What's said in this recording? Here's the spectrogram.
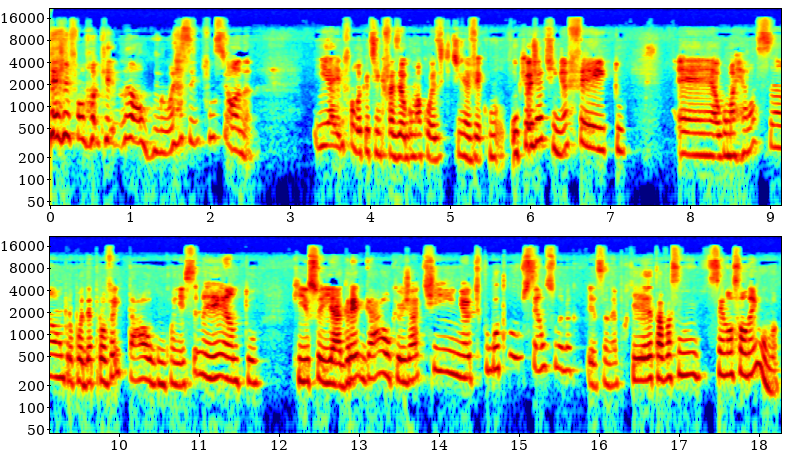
ele falou que não, não é assim que funciona. E aí ele falou que eu tinha que fazer alguma coisa que tinha a ver com o que eu já tinha feito, é, alguma relação para poder aproveitar algum conhecimento que isso ia agregar o que eu já tinha, tipo, botou um senso na minha cabeça, né? Porque eu tava assim, sem noção nenhuma.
